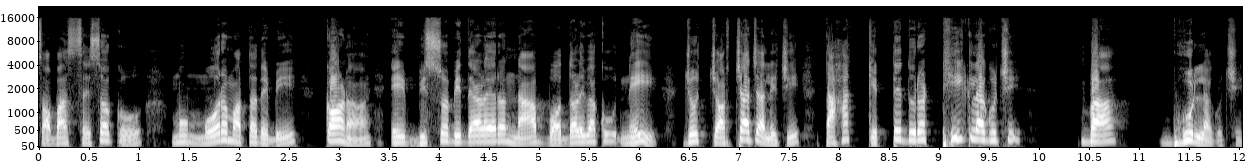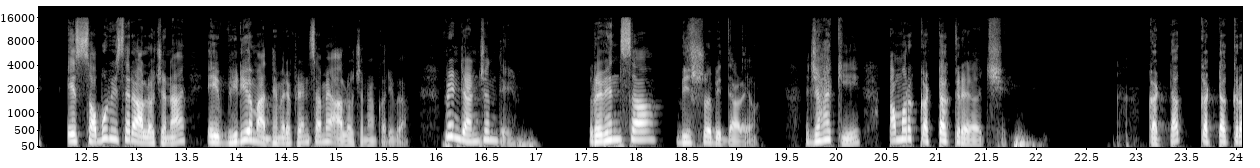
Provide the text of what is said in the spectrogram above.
ସବା ଶେଷକୁ ମୁଁ ମୋର ମତ ଦେବି କ'ଣ ଏହି ବିଶ୍ୱବିଦ୍ୟାଳୟର ନାଁ ବଦଳିବାକୁ ନେଇ ଯେଉଁ ଚର୍ଚ୍ଚା ଚାଲିଛି ତାହା କେତେ ଦୂର ଠିକ୍ ଲାଗୁଛି ବା ଭୁଲ ଲାଗୁଛି ଏସବୁ ବିଷୟରେ ଆଲୋଚନା ଏହି ଭିଡ଼ିଓ ମାଧ୍ୟମରେ ଫ୍ରେଣ୍ଡସ୍ ଆମେ ଆଲୋଚନା କରିବା ଫ୍ରେଣ୍ଡ ଜାଣିଛନ୍ତି ରେଭେନ୍ସା ବିଶ୍ୱବିଦ୍ୟାଳୟ ଯାହାକି ଆମର କଟକରେ ଅଛି କଟକ କଟକର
